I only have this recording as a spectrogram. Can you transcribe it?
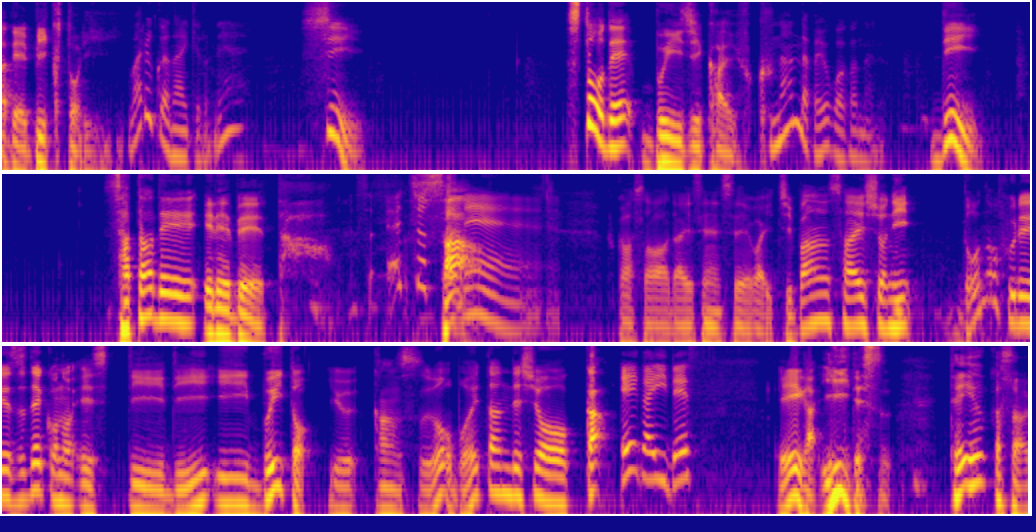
ーでビクトリー。悪くはないけどね C、ストで V 字回復。なんだかよくわかんないの D、サタデーエレベーター。それちょっとね深澤大先生は一番最初にどのフレーズでこの STDEV という関数を覚えたんでしょうか？A がいいです A がいいです。っていうかさ、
